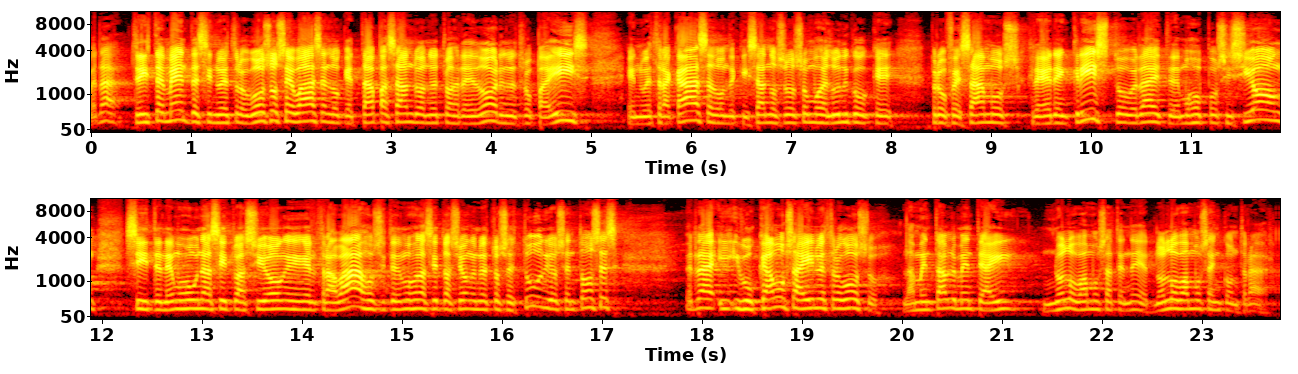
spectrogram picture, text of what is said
¿verdad? Tristemente, si nuestro gozo se basa en lo que está pasando a nuestro alrededor, en nuestro país, en nuestra casa, donde quizás nosotros somos el único que profesamos creer en Cristo, ¿verdad? Y tenemos oposición, si tenemos una situación en el trabajo, si tenemos una situación en nuestros estudios, entonces, ¿verdad? Y, y buscamos ahí nuestro gozo. Lamentablemente ahí no lo vamos a tener, no lo vamos a encontrar.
